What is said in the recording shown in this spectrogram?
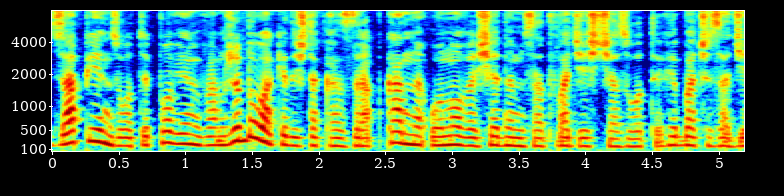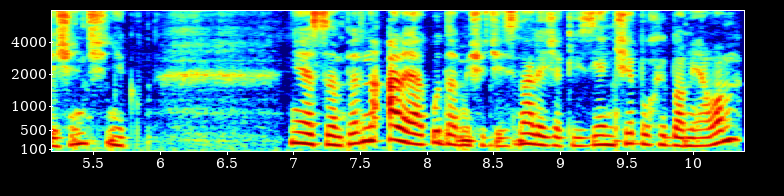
za 5 zł. Powiem Wam, że była kiedyś taka zdrabka neonowe 7 za 20 zł, chyba czy za 10, nie, nie jestem pewna, ale jak uda mi się gdzieś znaleźć jakieś zdjęcie, bo chyba miałam,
